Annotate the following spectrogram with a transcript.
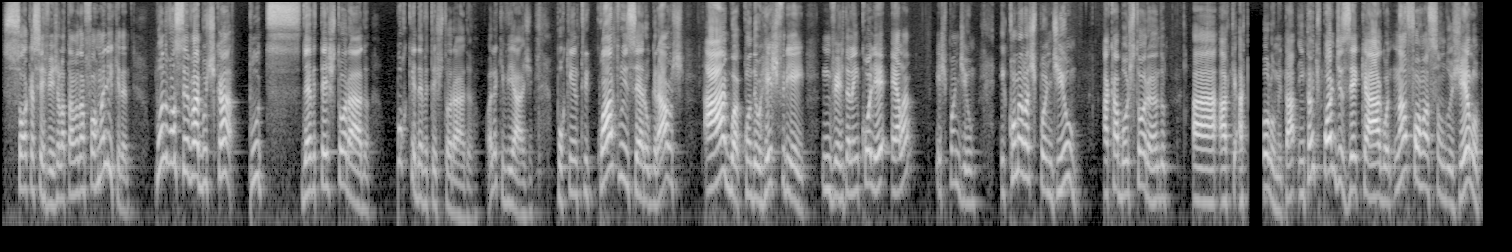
Só que a cerveja estava na forma líquida. Quando você vai buscar, putz, deve ter estourado. Por que deve ter estourado? Olha que viagem. Porque entre 4 e 0 graus, a água, quando eu resfriei, em vez dela encolher, ela expandiu. E como ela expandiu, acabou estourando a, a, aquele volume, tá? Então a gente pode dizer que a água, na formação do gelo,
